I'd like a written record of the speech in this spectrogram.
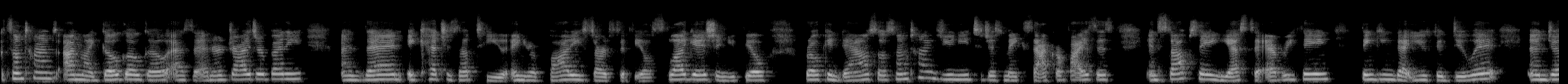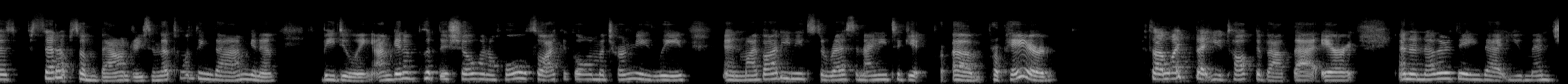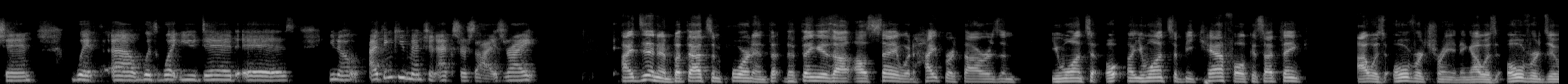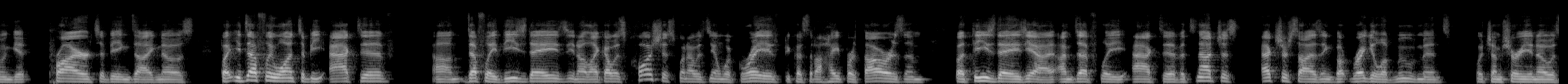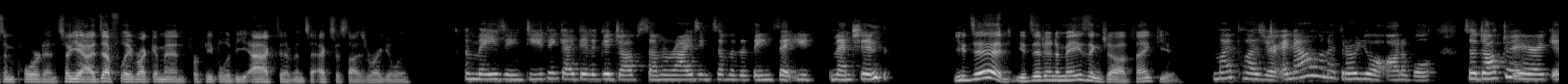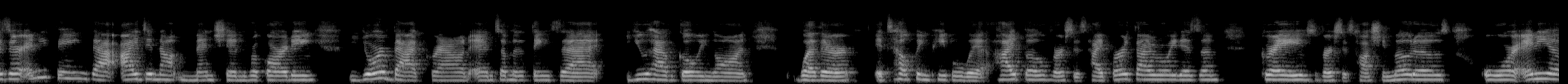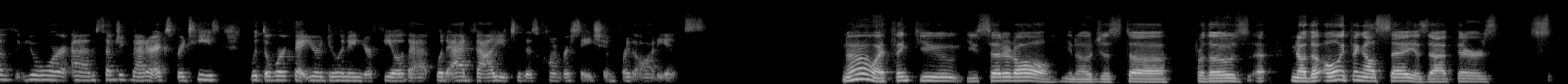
sometimes I'm like, go, go, go as the energizer bunny. And then it catches up to you and your body starts to feel sluggish and you feel broken down. So sometimes you need to just make sacrifices and stop saying yes to everything, thinking that you could do it, and just set up some boundaries. And that's one thing that I'm going to be doing. I'm going to put this show on a hold so I could go on maternity leave and my body needs to rest and I need to get um, prepared so I like that you talked about that, Eric. And another thing that you mentioned with uh, with what you did is, you know, I think you mentioned exercise, right? I didn't, but that's important. The, the thing is, I'll, I'll, say with hyperthyroidism, you want to uh, you want to be careful because I think I was overtraining, I was overdoing it prior to being diagnosed. But you definitely want to be active. Um, definitely these days, you know, like I was cautious when I was dealing with Graves because of the hyperthyroidism but these days, yeah, I'm definitely active. It's not just exercising, but regular movements, which I'm sure you know is important. So, yeah, I definitely recommend for people to be active and to exercise regularly. Amazing. Do you think I did a good job summarizing some of the things that you mentioned? You did. You did an amazing job. Thank you. My pleasure. And now I want to throw you an audible. So, Dr. Eric, is there anything that I did not mention regarding your background and some of the things that you have going on whether it's helping people with hypo versus hyperthyroidism, Graves versus Hashimoto's, or any of your um, subject matter expertise with the work that you're doing in your field that would add value to this conversation for the audience. No, I think you you said it all. You know, just uh, for those, uh, you know, the only thing I'll say is that there's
